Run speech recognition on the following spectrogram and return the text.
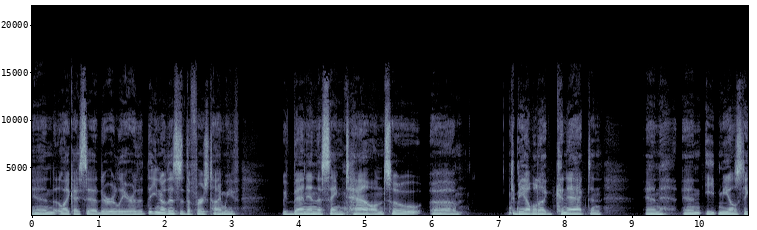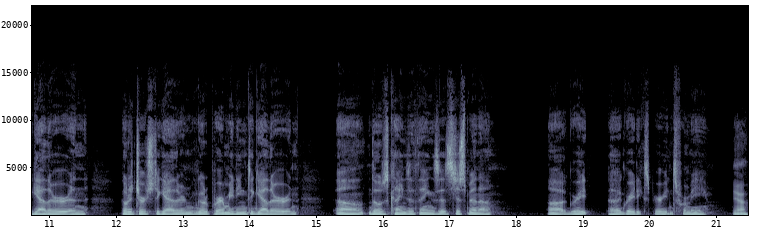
And like I said earlier, that you know this is the first time we've we've been in the same town, so um, to be able to connect and and and eat meals together and go to church together and go to prayer meeting together and uh, those kinds of things. It's just been a, a great a great experience for me. Yeah.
